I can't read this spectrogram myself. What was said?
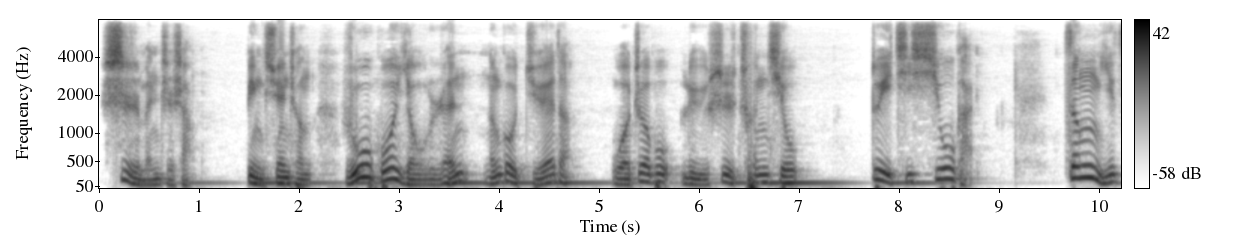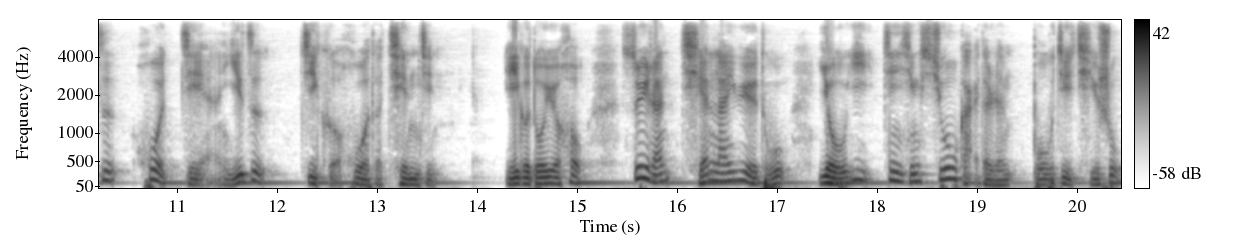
市门之上，并宣称：如果有人能够觉得我这部《吕氏春秋》对其修改，增一字或减一字，即可获得千金。一个多月后，虽然前来阅读、有意进行修改的人不计其数，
